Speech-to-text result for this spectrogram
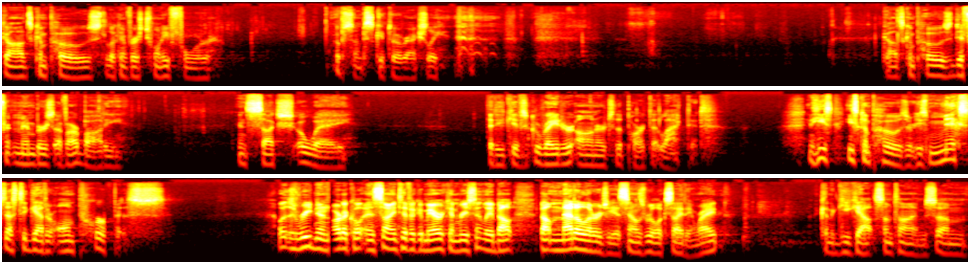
God's composed. Look in verse 24. Oops, I skipped over actually. God's composed different members of our body in such a way that he gives greater honor to the part that lacked it. And he's, he's composed or he's mixed us together on purpose. I was reading an article in Scientific American recently about, about metallurgy. It sounds real exciting, right? I kind of geek out sometimes. Um,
